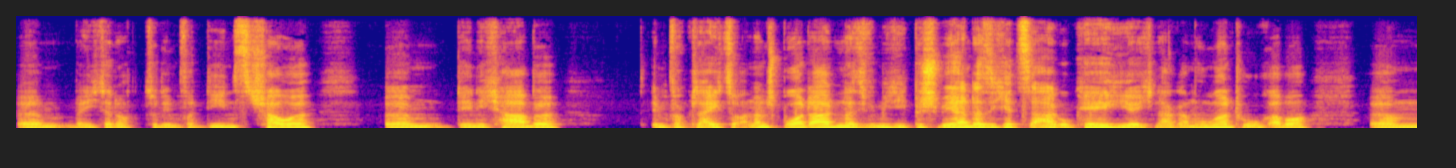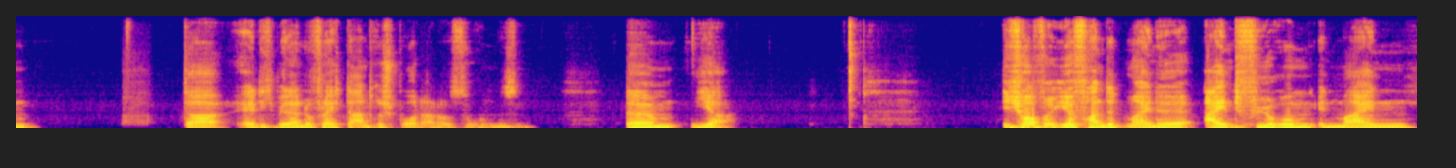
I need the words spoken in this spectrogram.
Ähm, wenn ich da noch zu dem Verdienst schaue, ähm, den ich habe, im Vergleich zu anderen Sportarten, also ich will mich nicht beschweren, dass ich jetzt sage, okay, hier, ich nage am Hungertuch, aber ähm, da hätte ich mir dann nur vielleicht eine andere Sportart aussuchen müssen. Ähm, ja, ich hoffe, ihr fandet meine Einführung in meinen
